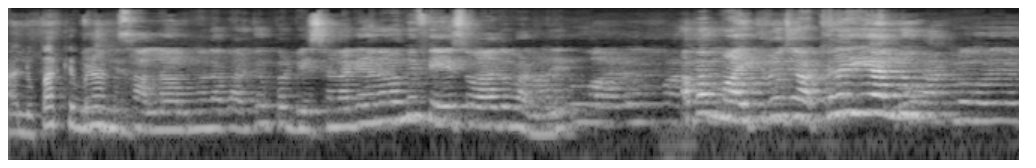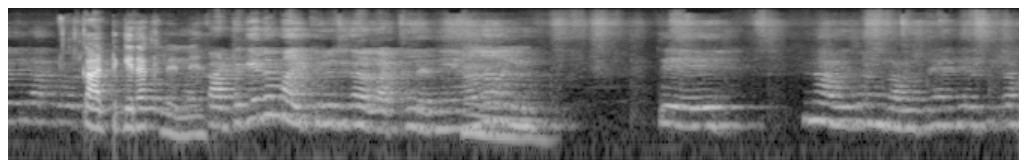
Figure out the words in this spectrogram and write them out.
ਆਲੂ ਭਰ ਕੇ ਬਣਾ ਮਸਾਲਾ ਆਲੂਆਂ ਦਾ ਕਰਕੇ ਉੱਪਰ ਬੇਸਣ ਲੱਗਿਆ ਨਾ ਮੰਮੀ ਫੇਸ ਸਵਾਦ ਬਣਦੇ ਆਪਾਂ ਮਾਈਕਰੋ 'ਚ ਰੱਖ ਲਈਏ ਆਲੂ। ਕੱਟ ਕੇ ਰੱਖ ਲੈਨੇ ਕੱਟ ਕੇ ਨਾ ਮਾਈਕਰੋ 'ਚ ਰੱਖ ਲੈਂਦੇ ਆ ਆਲੂ। ਤੇ ਨਾਲੇ ਤੁਹਾਨੂੰ ਦੱਸਦੇ ਆ ਕਿ ਅਸੀਂ ਤਾਂ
